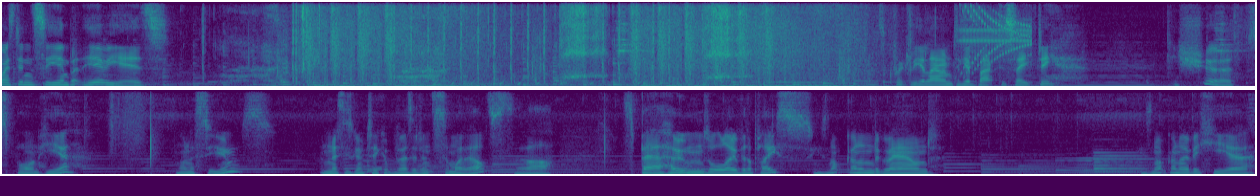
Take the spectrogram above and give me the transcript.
Almost didn't see him, but here he is. Let's quickly allow him to get back to safety. He should spawn here, one assumes. Unless he's going to take up residence somewhere else. There are spare homes all over the place. He's not gone underground. He's not gone over here.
